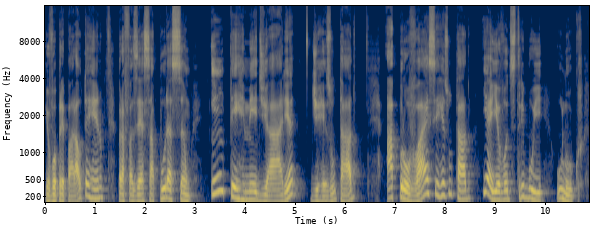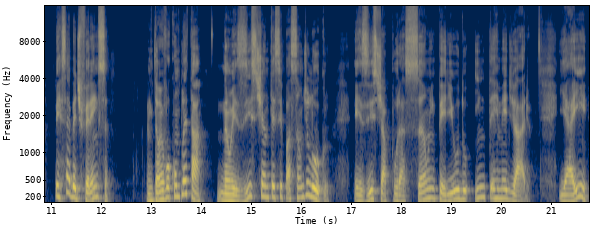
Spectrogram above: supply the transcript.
eu vou preparar o terreno para fazer essa apuração intermediária de resultado, aprovar esse resultado e aí eu vou distribuir o lucro. Percebe a diferença? Então eu vou completar. Não existe antecipação de lucro, existe apuração em período intermediário. E aí,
